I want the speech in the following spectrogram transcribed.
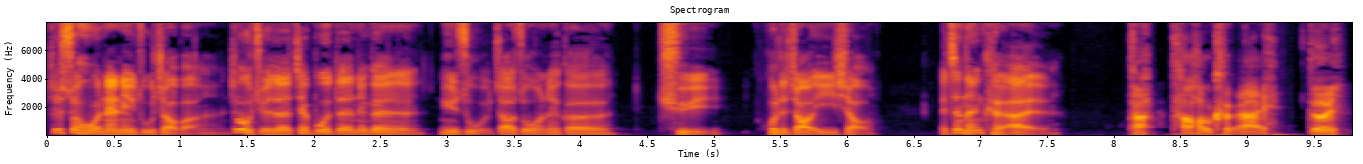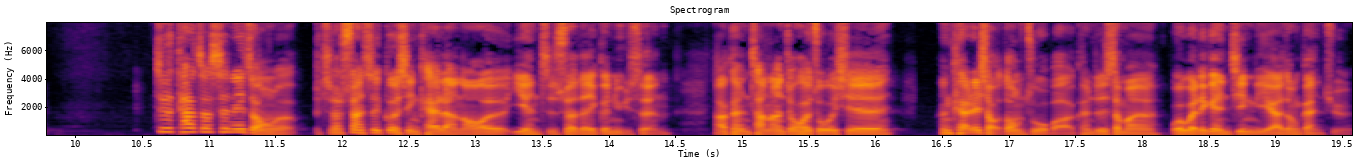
就说回男女主角吧，就我觉得这部的那个女主叫做那个曲，或者叫一笑。哎，真的很可爱。她她好可爱，对，就她就是那种就算是个性开朗，然后也很直率的一个女生。她可能常常就会做一些很可爱的小动作吧，可能就是什么微微的跟你敬礼啊这种感觉。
